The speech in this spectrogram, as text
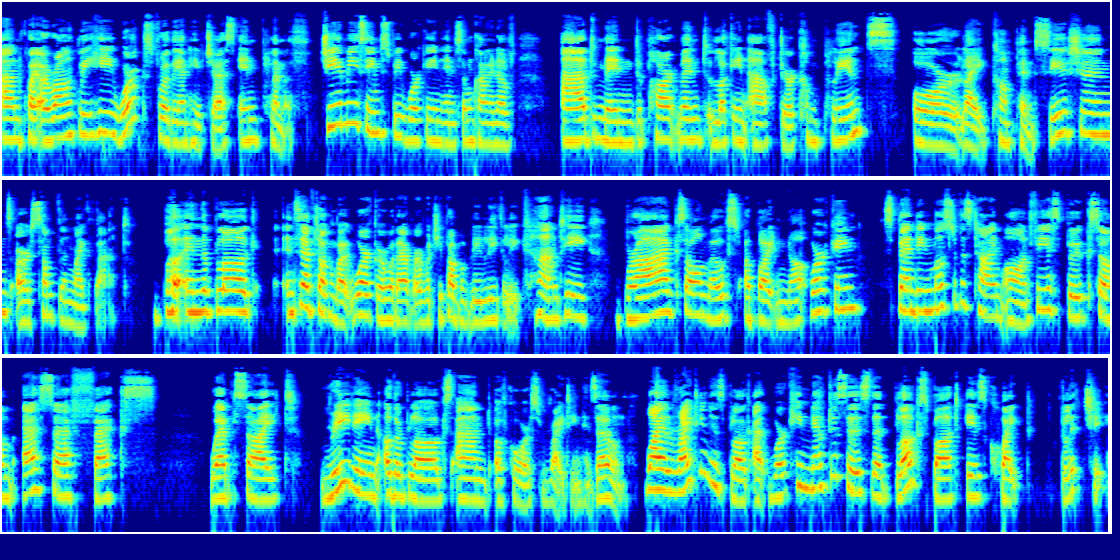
And quite ironically, he works for the NHS in Plymouth. Jamie seems to be working in some kind of admin department looking after complaints or like compensations or something like that. But in the blog, instead of talking about work or whatever, which he probably legally can't, he brags almost about not working, spending most of his time on Facebook, some SFX website, reading other blogs, and of course, writing his own. While writing his blog at work, he notices that Blogspot is quite glitchy,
